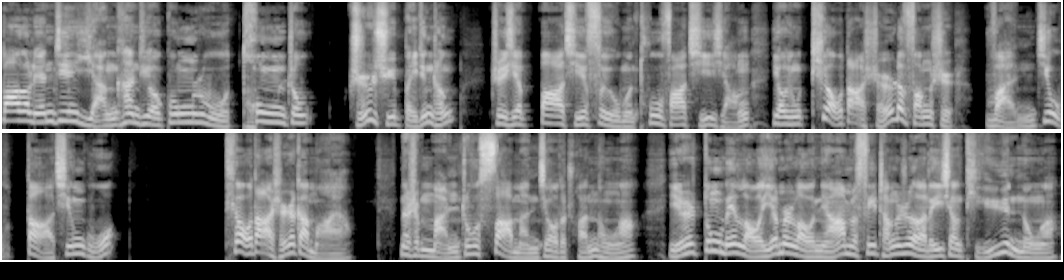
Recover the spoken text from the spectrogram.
八国联军眼看就要攻入通州，直取北京城。这些八旗废物们突发奇想，要用跳大神的方式挽救大清国。跳大神干嘛呀？那是满洲萨满教的传统啊，也是东北老爷们老娘们非常热爱的一项体育运动啊。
